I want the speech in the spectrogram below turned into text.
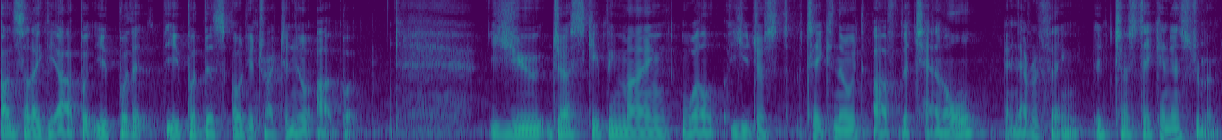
unselect the output. You put it. You put this audio track to no output. You just keep in mind. Well, you just take note of the channel and everything. It just take an instrument.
